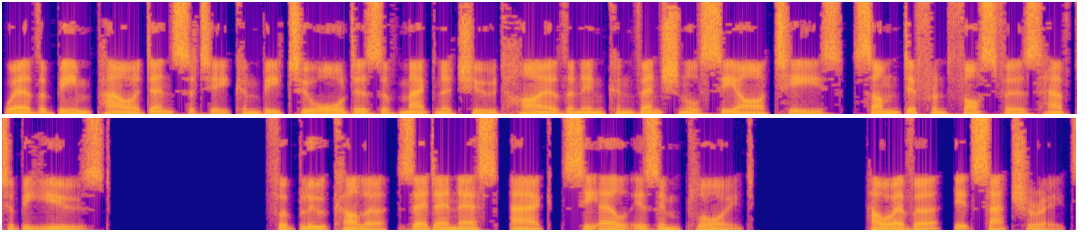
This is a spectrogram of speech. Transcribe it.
where the beam power density can be two orders of magnitude higher than in conventional CRTs, some different phosphors have to be used. For blue color, ZNS, Ag, Cl is employed. However, it saturates.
